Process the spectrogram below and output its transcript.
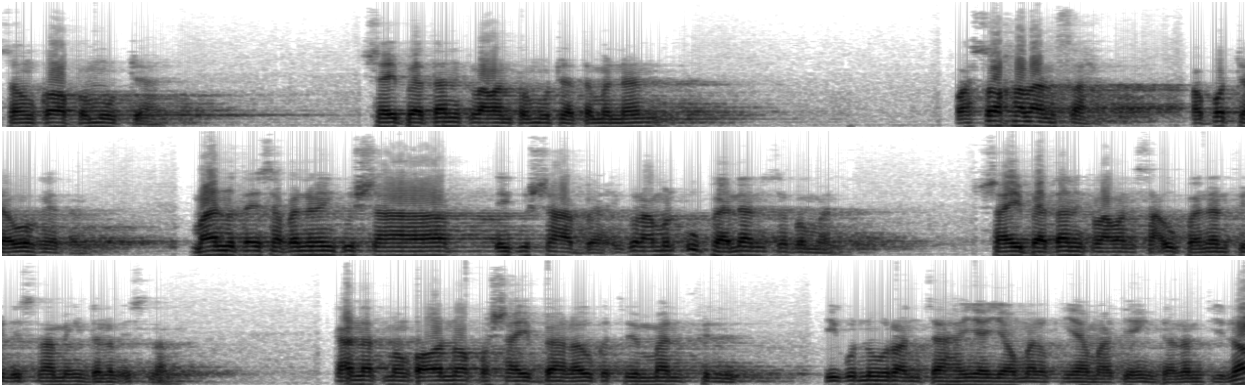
songko pemuda saibatan kelawan pemuda temenan Wasohalan sah. Apa dawuh ngeten. Manut sapane iku sab, iku sabah, iku lamun ubanan sapa man. Saibatan kelawan saubanan fil Islam ing dalam Islam. Kanat mongko ana apa saibah lau ketiman fil iku nuran cahaya yaumal kiamat ing dalam dina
